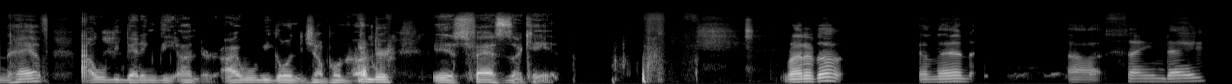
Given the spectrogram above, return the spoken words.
and a half. I will be betting the under. I will be going to jump on the under as fast as I can. Let it up. And then uh same day,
